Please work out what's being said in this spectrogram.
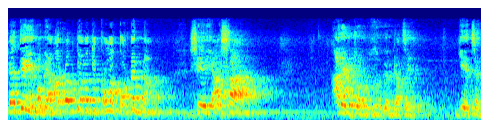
পেতেই হবে, আমার রবকে আমাকে ক্ষমা করবেন না সে এই আশায় আরেকজন বুজুর্গের কাছে গিয়েছেন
